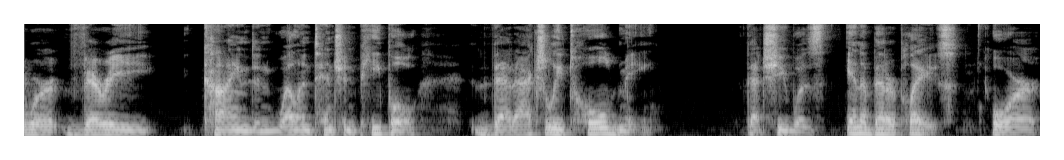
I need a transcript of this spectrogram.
were very kind and well intentioned people that actually told me that she was in a better place or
